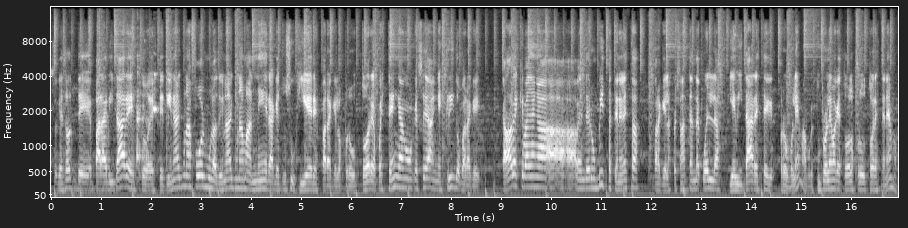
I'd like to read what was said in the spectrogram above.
So que eso de, para evitar esto, este, ¿tiene alguna fórmula, tiene alguna manera que tú sugieres para que los productores pues tengan o que sea en escrito para que cada vez que vayan a, a vender un beat, pues tener esta, para que las personas estén de acuerdo y evitar este problema, porque es un problema que todos los productores tenemos.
